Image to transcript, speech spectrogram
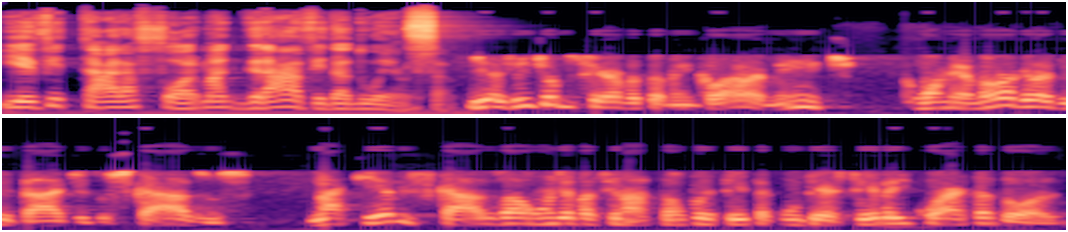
e evitar a forma grave da doença. E a gente observa também claramente uma menor gravidade dos casos naqueles casos onde a vacinação foi feita com terceira e quarta dose.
